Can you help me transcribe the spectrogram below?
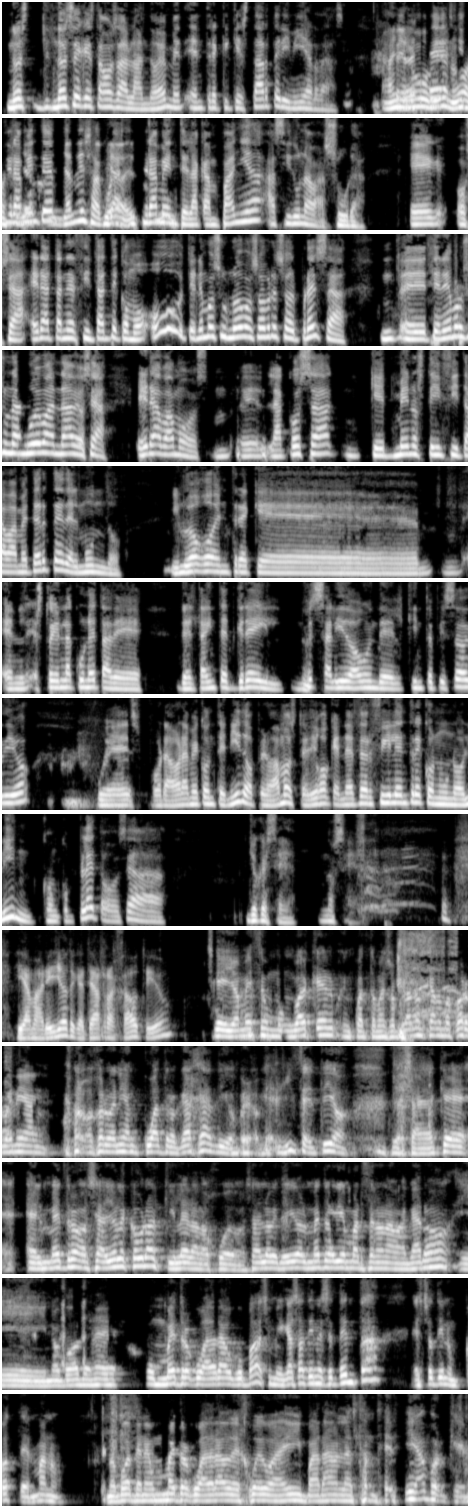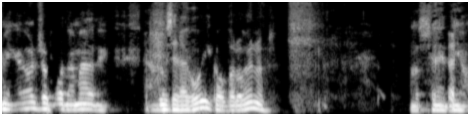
No, es- no sé qué estamos hablando, ¿eh? Me- Entre Kickstarter y mierdas. Año Pero nuevo, este, nueva. sinceramente, ya, ya nadie se acuerda Mira, sinceramente, la campaña ha sido una basura. Eh, o sea, era tan excitante como, oh, tenemos un nuevo sobre sorpresa, eh, tenemos una nueva nave. O sea, era, vamos, eh, la cosa que menos te incitaba a meterte del mundo. Y luego, entre que estoy en la cuneta de, del Tainted Grail, no he salido aún del quinto episodio, pues por ahora me he contenido. Pero vamos, te digo que Netherfield entre con un all con completo. O sea, yo qué sé, no sé. Y amarillo, ¿de que te has rajado, tío? Sí, yo me hice un Moonwalker en cuanto me soplaron que a lo mejor venían, a lo mejor venían cuatro cajas, digo, pero ¿qué dices, tío? O sea, es que el metro, o sea, yo les cobro alquiler a los juegos, ¿sabes lo que te digo? El metro aquí en Barcelona va caro y no puedo tener un metro cuadrado ocupado. Si mi casa tiene 70, eso tiene un coste, hermano. No puedo tener un metro cuadrado de juego ahí parado en la estantería porque me cago en su puta madre. Pues será cúbico, por lo menos. No sé, tío.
